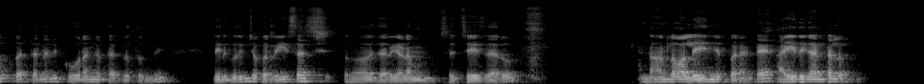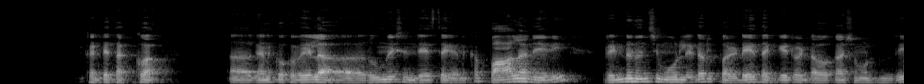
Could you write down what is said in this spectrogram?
ఉత్పత్తి అనేది ఘోరంగా తగ్గుతుంది. దీని గురించి ఒక రీసెర్చ్ జరగడం చేశారు. దాంట్లో వాళ్ళు ఏం చెప్పారంటే ఐదు గంటలు కంటే తక్కువ కనుక ఒకవేళ రూమినేషన్ చేస్తే కనుక పాలు అనేవి రెండు నుంచి మూడు లీటర్లు పర్ డే తగ్గేటువంటి అవకాశం ఉంటుంది.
